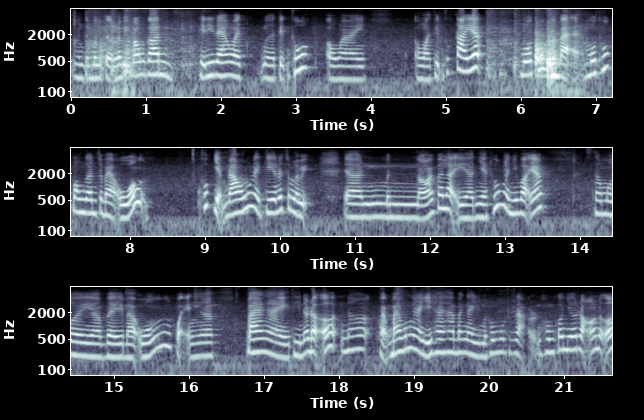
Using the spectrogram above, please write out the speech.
Tụi mình tưởng là bị bong gân thì đi ra ngoài ờ, tiệm thuốc ở ngoài ở ngoài tiệm thuốc tây á mua thuốc cho bà mua thuốc bong gân cho bà uống. Thuốc giảm đau thuốc này kia nói chung là bị à, mình nói với lại ờ, nhà thuốc là như vậy á. Xong rồi về bà uống khoảng 3 ngày thì nó đỡ nó khoảng 3 4 ngày gì hai hai ba ngày gì mình không rõ, không có nhớ rõ nữa.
